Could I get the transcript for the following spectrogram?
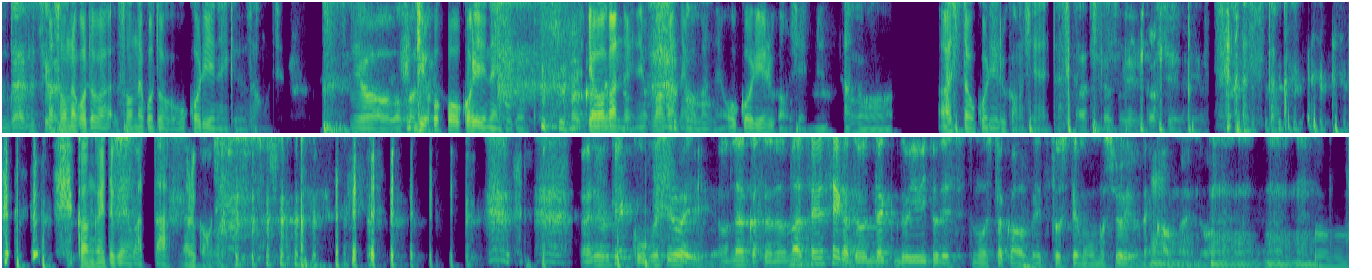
だいぶ違う。まあ、そんなことが、そんなことが起こりえないけどさ、もちいや、わかろん。んない。両方起こりえないけど。いや、わかんないね。ね。わかんないわかんない。起こり得るかもしれんね。あの、明日起こり得るかもしれない。確かに。明日これかもしれないよ。明日。考えとけばよかった。なるかもしれない。あでも結構面白い。なんかその、まあ先生がどんだどういう意図で質問したかは別としても面白いよね、考えるのは。うんうんうんうんうん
